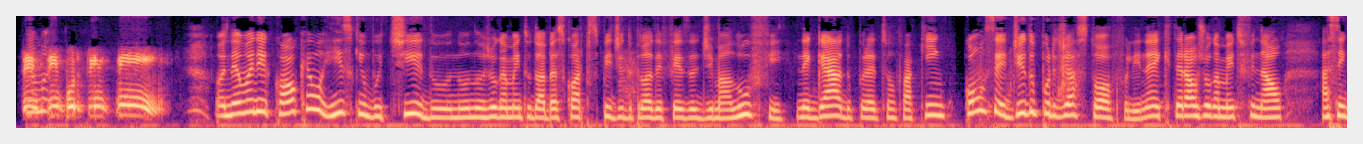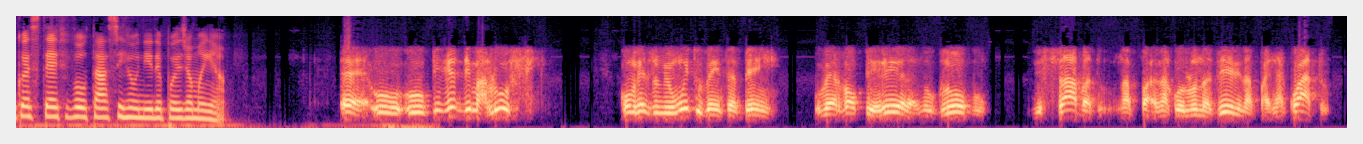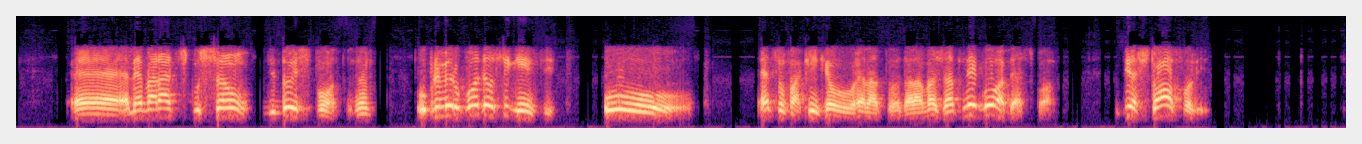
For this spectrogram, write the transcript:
tintim por tintim. Ô Neumani, qual que é o risco embutido no, no, julgamento do habeas corpus pedido pela defesa de Maluf, negado por Edson Fachin, concedido por Dias Toffoli, né, que terá o julgamento final assim que o STF voltar a se reunir depois de amanhã? É, o, o pedido de Maluf, como resumiu muito bem também o Merval Pereira no Globo de sábado, na, na coluna dele, na página 4, é, levará à discussão de dois pontos. Né? O primeiro ponto é o seguinte: o Edson Fachin, que é o relator da Lava Jato, negou habeas corpus. Dias Toffoli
